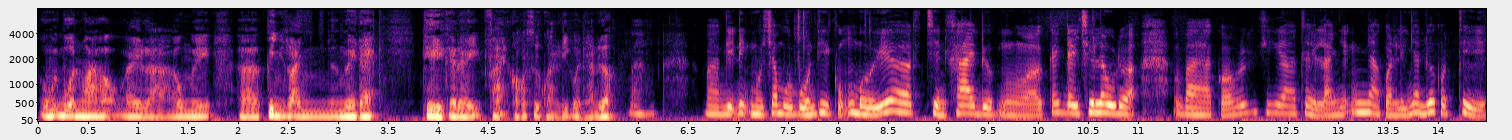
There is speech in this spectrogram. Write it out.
ông ấy buôn hoa hậu hay là ông ấy uh, kinh doanh người đẹp thì cái đấy phải có sự quản lý của nhà nước vâng. Và nghị định 144 thì cũng mới ờ, triển khai được ờ, cách đây chưa lâu đâu ạ. Và có khi ờ, thể là những nhà quản lý nhà nước có thể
